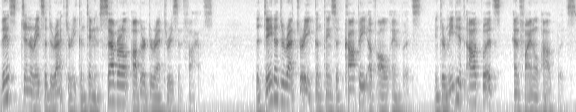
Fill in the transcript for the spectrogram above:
This generates a directory containing several other directories and files. The data directory contains a copy of all inputs, intermediate outputs, and final outputs.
